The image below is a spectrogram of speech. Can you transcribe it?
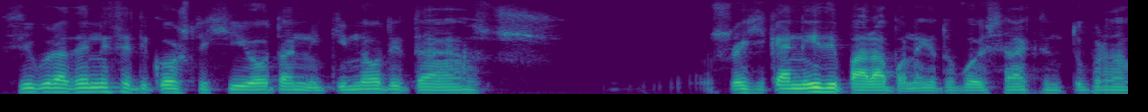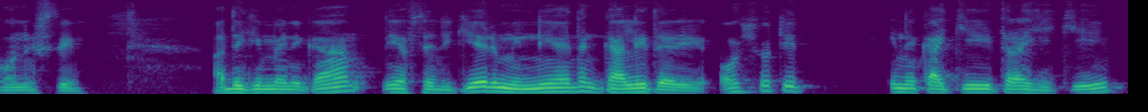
Σίγουρα δεν είναι θετικό στοιχείο όταν η κοινότητα σου έχει κάνει ήδη παράπονα για το voice acting του πρωταγωνιστή. Αντικειμενικά, η αυθεντική ερμηνεία ήταν καλύτερη. Όχι ότι είναι κακή ή τραγική,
